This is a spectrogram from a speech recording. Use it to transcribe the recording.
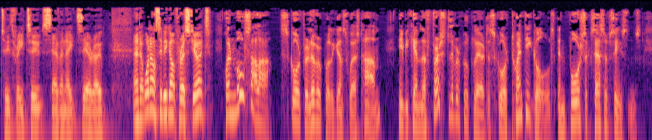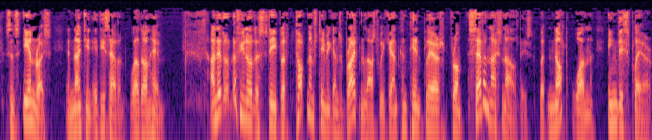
two three two seven eight zero. And uh, what else have you got for us, Stuart? When Mo Salah scored for Liverpool against West Ham, he became the first Liverpool player to score 20 goals in four successive seasons since Ian Rush in 1987. Well done him. And I don't know if you noticed, Steve, but Tottenham's team against Brighton last weekend contained players from seven nationalities, but not one English player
